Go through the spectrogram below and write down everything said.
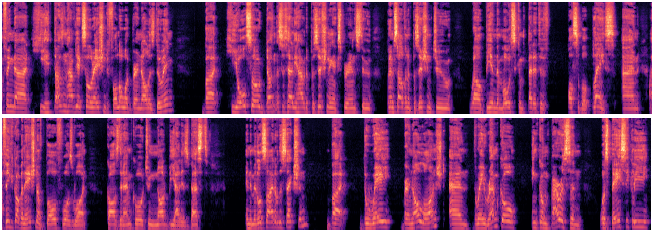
I think that he doesn't have the acceleration to follow what Bernal is doing, but he also doesn't necessarily have the positioning experience to put himself in a position to well be in the most competitive possible place. And I think a combination of both was what caused Remco to not be at his best in the middle side of the section. But the way Bernal launched and the way Remco, in comparison, was basically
